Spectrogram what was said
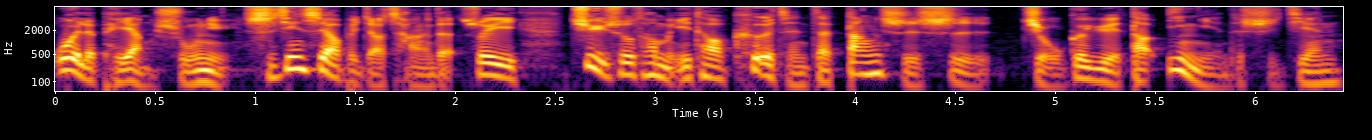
为了培养熟女，时间是要比较长的，所以据说他们一套课程在当时是九个月到一年的时间。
